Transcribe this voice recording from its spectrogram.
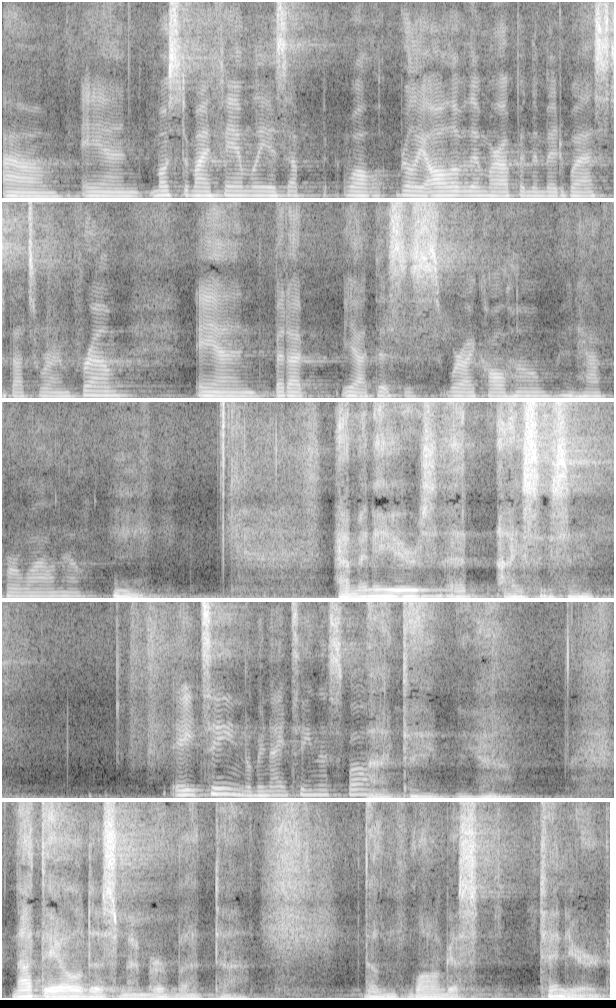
Um, and most of my family is up. Well, really, all of them are up in the Midwest. That's where I'm from. And but I, yeah, this is where I call home and have for a while now. Hmm. How many years at ICC? 18. It'll be 19 this fall. 19. Yeah. Not the oldest member, but uh, the longest tenured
